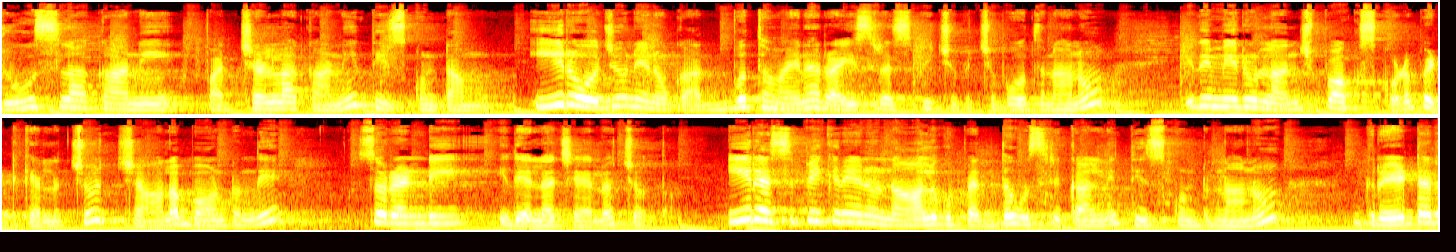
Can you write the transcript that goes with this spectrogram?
జ్యూస్లా కానీ పచ్చళ్ళలా కానీ తీసుకుంటాము. ఈ రోజు నేను ఒక అద్భుతమైన రైస్ రెసిపీ చూపించబోతున్నాను. ఇది మీరు లంచ్ బాక్స్ కూడా పెట్టుకెళ్ళచ్చు. చాలా బాగుంటుంది. సో రండి ఇది ఎలా చేయాలో చూద్దాం. ఈ రెసిపీకి నేను నాలుగు పెద్ద ఉసిరికాయల్ని తీసుకుంటున్నాను. గ్రేటర్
